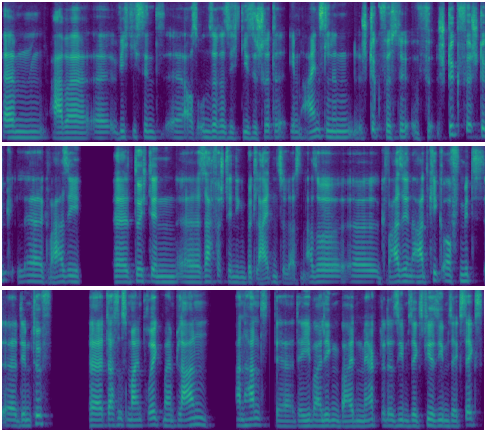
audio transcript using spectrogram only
Ähm, aber äh, wichtig sind äh, aus unserer Sicht diese Schritte im Einzelnen Stück für, Stück, für Stück äh, durch den Sachverständigen begleiten zu lassen. Also quasi eine Art Kickoff mit dem TÜV. das ist mein Projekt, mein Plan anhand der, der jeweiligen beiden Merkblätter 764, 766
